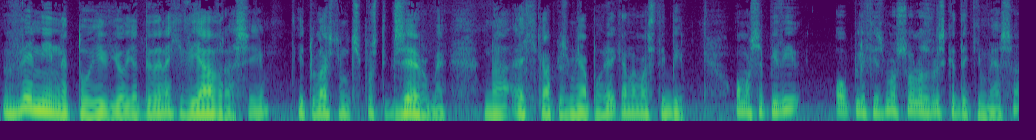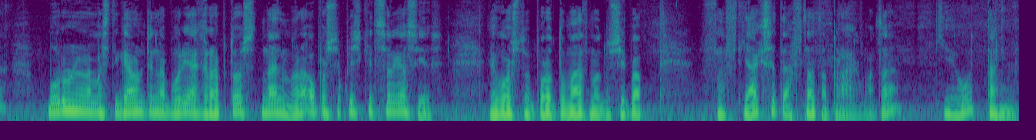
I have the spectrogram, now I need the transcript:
Δεν είναι το ίδιο, γιατί δεν έχει διάδραση, ή τουλάχιστον πώς την ξέρουμε, να έχει κάποιος μια απορία και να μας την πει. Όμως επειδή ο πληθυσμός όλος βρίσκεται εκεί μέσα, μπορούν να μας την κάνουν την απορία γραπτός στην άλλη μορά, όπως επίσης και τις εργασίες. Εγώ στο πρώτο μάθημα τους είπα, θα φτιάξετε αυτά τα πράγματα και όταν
